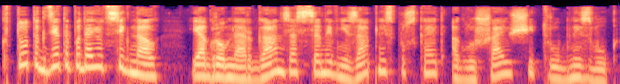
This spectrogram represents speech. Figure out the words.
Кто-то где-то подает сигнал, и огромный орган за сценой внезапно испускает оглушающий трубный звук.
